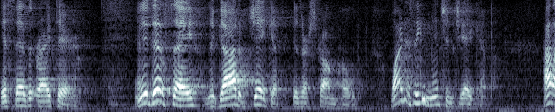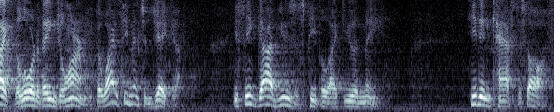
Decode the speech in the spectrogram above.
It says it right there. And it does say the God of Jacob is our stronghold. Why does he mention Jacob? I like the Lord of angel army, but why does he mention Jacob? You see, God uses people like you and me. He didn't cast us off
